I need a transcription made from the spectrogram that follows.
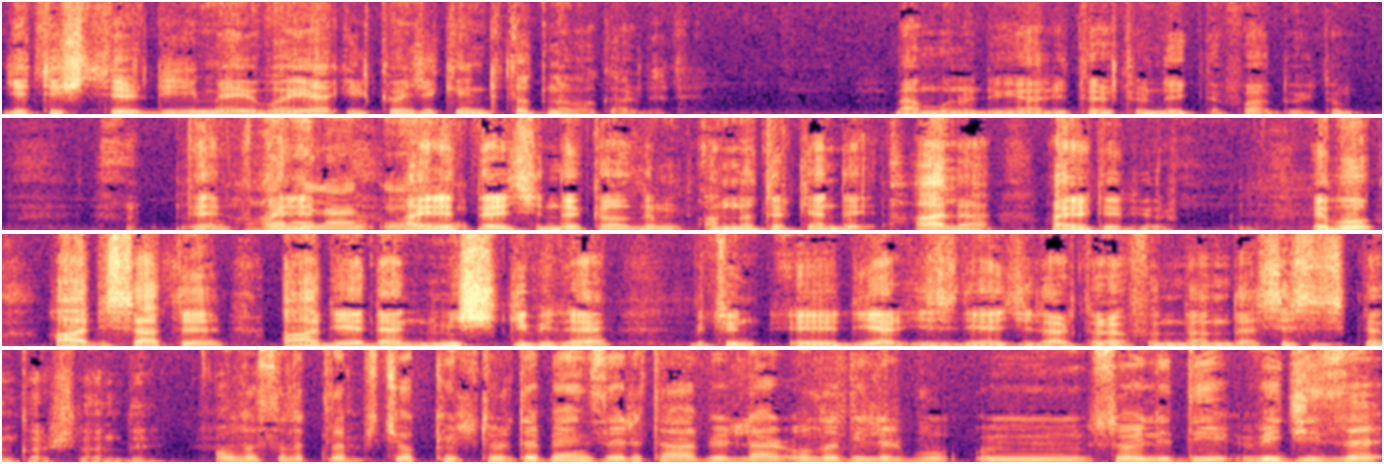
yetiştirdiği meyveye ilk önce kendi tadına bakar dedi. Ben bunu dünya literatüründe ilk defa duydum. Ve hayret, e... hayretler içinde kaldım. Anlatırken de hala hayret ediyorum. Ve bu hadisatı adiyedenmiş gibi de bütün e, diğer izleyiciler tarafından da sessizlikten karşılandı. Olasılıkla birçok kültürde benzeri tabirler olabilir bu e, söylediği vecize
